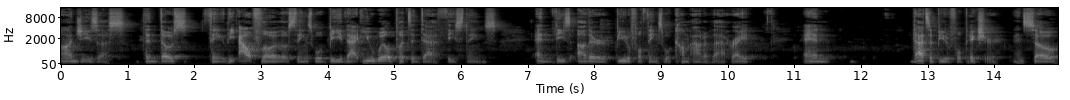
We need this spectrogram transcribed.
on Jesus, then those things, the outflow of those things will be that you will put to death these things. And these other beautiful things will come out of that, right? And that's a beautiful picture. And so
